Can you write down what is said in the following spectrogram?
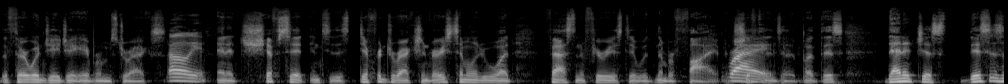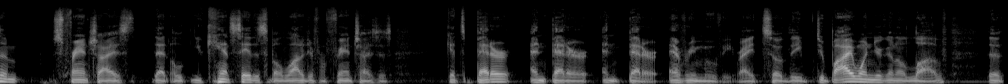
The third one, J.J. Abrams directs oh yeah. and it shifts it into this different direction, very similar to what Fast and the Furious did with number five. and shifted Right. Into it. But this, then it just this is a franchise that you can't say this about a lot of different franchises. Gets better and better and better every movie, right? So the Dubai one you're gonna love. The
